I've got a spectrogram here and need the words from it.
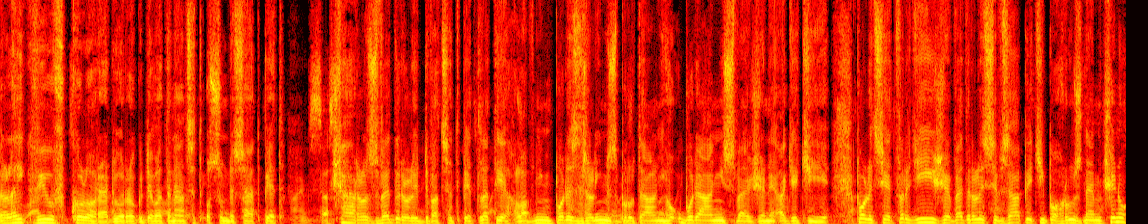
Lakeview v Coloradu, rok 1985. Charles Vedroli, 25 let, je hlavním podezřelým z brutálního ubodání své ženy a dětí. Policie tvrdí, že Vedroli si v zápětí po hruzném činu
